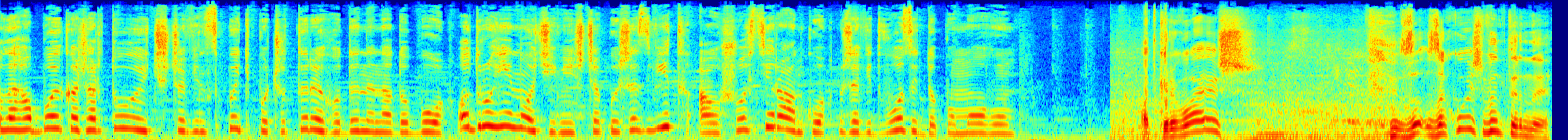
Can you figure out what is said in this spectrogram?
Олега Бойка жартують, що він спить по 4 години на добу. О другій ночі він ще пише звіт, а о 6 ранку вже відвозить допомогу. Открываешь, за- заходишь в интернет,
